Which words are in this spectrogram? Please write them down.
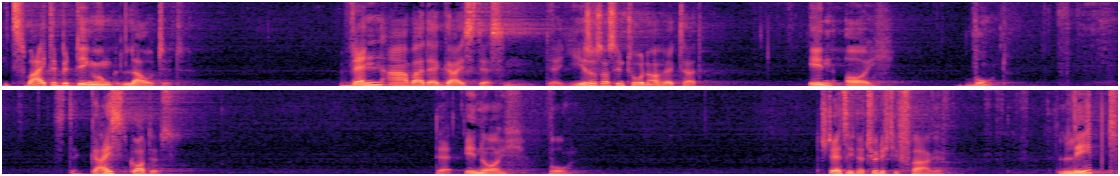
Die zweite Bedingung lautet, wenn aber der Geist dessen, der Jesus aus den Toten erweckt hat, in euch wohnt. Das ist der Geist Gottes, der in euch wohnt. Da stellt sich natürlich die Frage, lebt,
